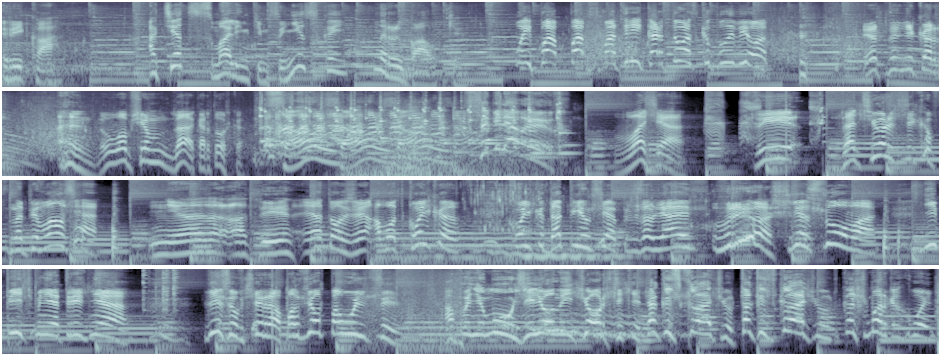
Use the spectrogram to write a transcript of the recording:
река Отец с маленьким сынишкой на рыбалке Ой, пап, пап, смотри, картошка плывет Это не кар... Ну, в общем, да, картошка Забелявых! Вася, ты до чертиков напивался? Нет, а ты? Я тоже. А вот Колька, Колька допился, представляешь? Врешь, все слово. Не пить мне три дня. Вижу вчера, ползет по улице. А по нему зеленые чертики так и скачут, так и скачут. Кошмар какой.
